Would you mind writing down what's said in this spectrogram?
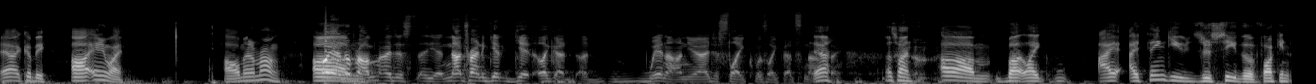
Yeah, it could be. Uh, anyway, I'll admit I'm wrong. Oh yeah, no Um, problem. I just uh, yeah, not trying to get get like a, a win on you. I just like was like that's not Yeah. That's fine. Um, but like, I I think you just see the fucking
